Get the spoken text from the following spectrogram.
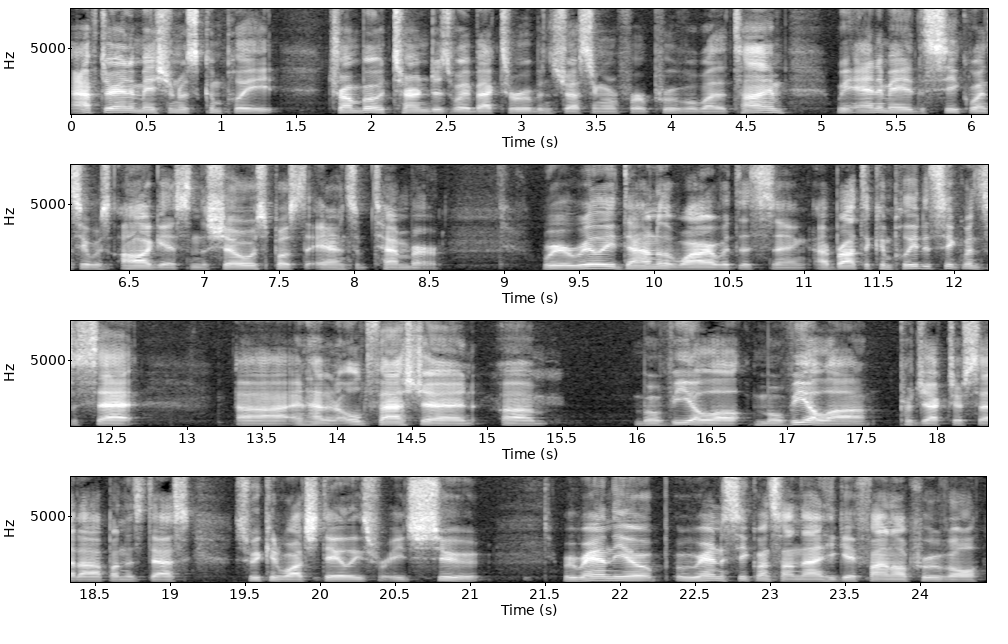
after animation was complete, Trumbo turned his way back to Reuben's dressing room for approval. By the time we animated the sequence, it was August, and the show was supposed to air in September. We were really down to the wire with this thing. I brought the completed sequence to set uh, and had an old-fashioned um, Moviola, Moviola projector set up on his desk so we could watch dailies for each suit. We ran the op- we ran a sequence on that. He gave final approval,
